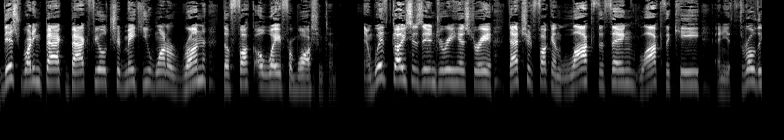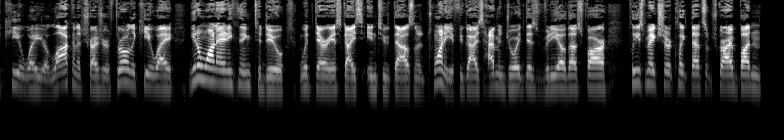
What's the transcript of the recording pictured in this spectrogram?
this running back backfield should make you want to run the fuck away from Washington. And with Guice's injury history, that should fucking lock the thing, lock the key, and you throw the key away. You're locking the treasure, throwing the key away. You don't want anything to do with Darius Guice in 2020. If you guys have enjoyed this video thus far, please make sure to click that subscribe button.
